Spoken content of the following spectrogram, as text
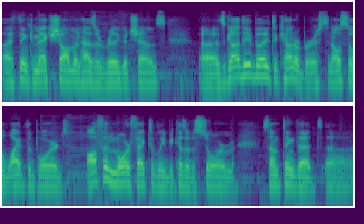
I think Mech Shaman has a really good chance. Uh, it's got the ability to counter burst and also wipe the board, often more effectively because of a storm. Something that uh,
